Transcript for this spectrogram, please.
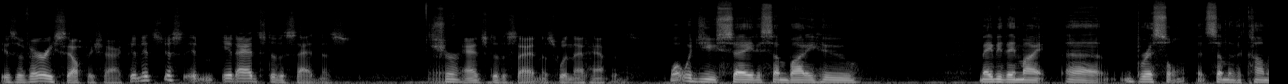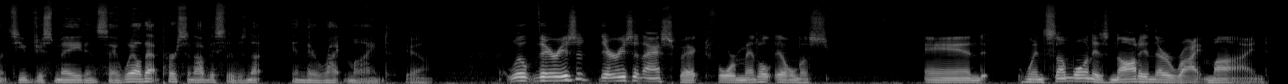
is a very selfish act. And it's just, it, it adds to the sadness. Sure. Adds to the sadness when that happens. What would you say to somebody who maybe they might uh, bristle at some of the comments you've just made and say, well, that person obviously was not in their right mind? Yeah. Well, there is a there is an aspect for mental illness, and when someone is not in their right mind,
